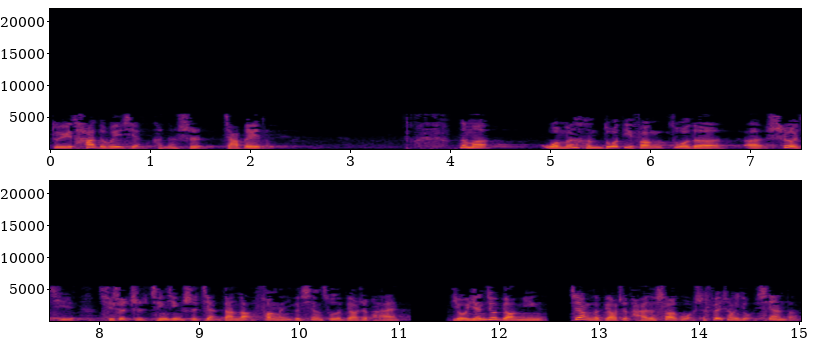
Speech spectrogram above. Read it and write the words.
对于他的危险可能是加倍的。那么，我们很多地方做的呃设计，其实只仅仅是简单的放了一个限速的标志牌。有研究表明，这样的标志牌的效果是非常有限的。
